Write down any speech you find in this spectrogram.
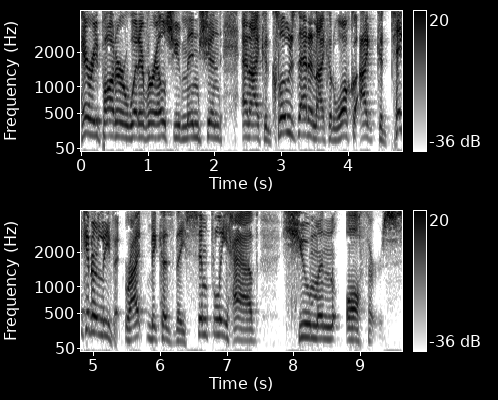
Harry Potter or whatever else you mentioned, and I could close that and I could walk, I could take it or leave it, right? Because they simply have human authors.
